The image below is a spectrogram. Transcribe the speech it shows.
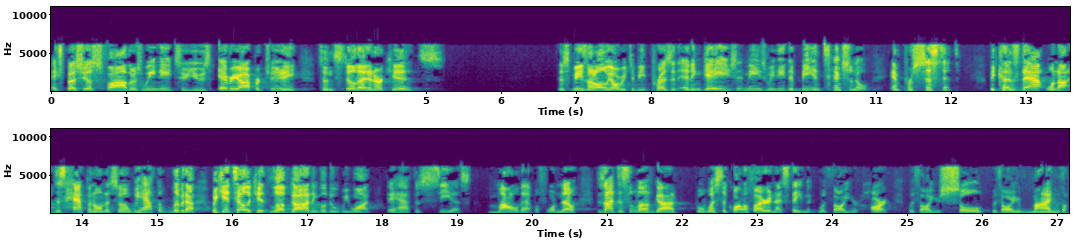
Especially as fathers, we need to use every opportunity to instill that in our kids. This means not only are we to be present and engaged, it means we need to be intentional and persistent. Because that will not just happen on its own. We have to live it out. We can't tell the kids love God and go do what we want. They have to see us model that before them. No, it's not just love God, but what's the qualifier in that statement? With all your heart, with all your soul, with all your mind, with all,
